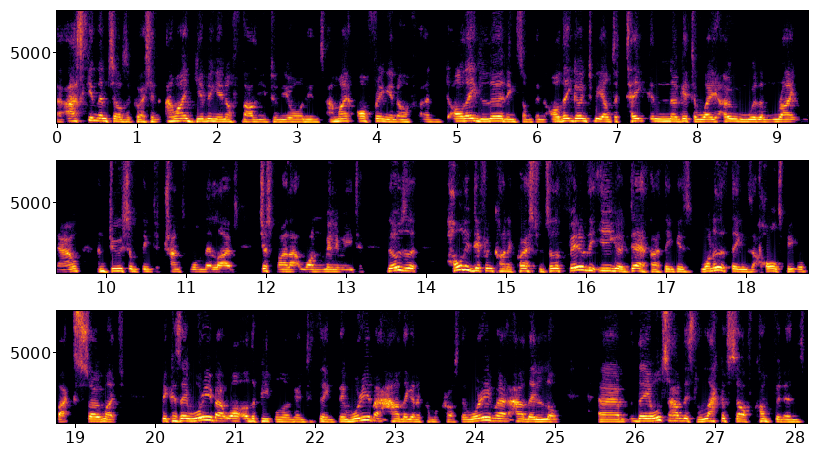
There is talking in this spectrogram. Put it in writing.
asking themselves a question Am I giving enough value to the audience? Am I offering enough? And are they learning something? Are they going to be able to take a nugget away home with them right now and do something to transform their lives just by that one millimeter? Those are wholly different kind of questions. So the fear of the ego death, I think, is one of the things that holds people back so much because they worry about what other people are going to think. They worry about how they're going to come across. They worry about how they look. Um, they also have this lack of self confidence,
